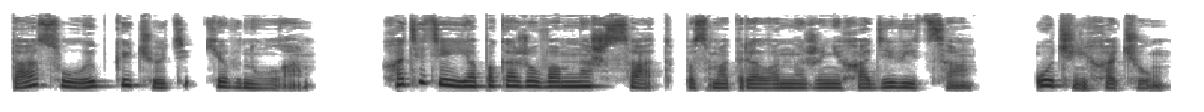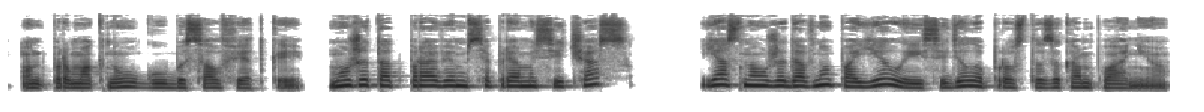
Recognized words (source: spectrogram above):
та с улыбкой чуть кивнула. «Хотите, я покажу вам наш сад?» – посмотрела на жениха девица. «Очень хочу», – он промокнул губы салфеткой. «Может, отправимся прямо сейчас?» Ясно уже давно поела и сидела просто за компанию.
